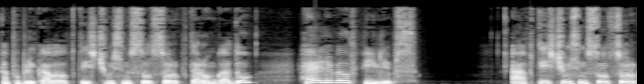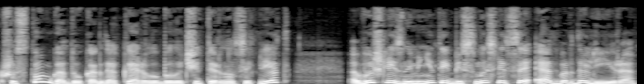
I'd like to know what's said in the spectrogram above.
опубликовал в 1842 году Хелливелл Филлипс, а в 1846 году, когда Кэролу было 14 лет, вышли знаменитые бессмыслицы Эдварда Лира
